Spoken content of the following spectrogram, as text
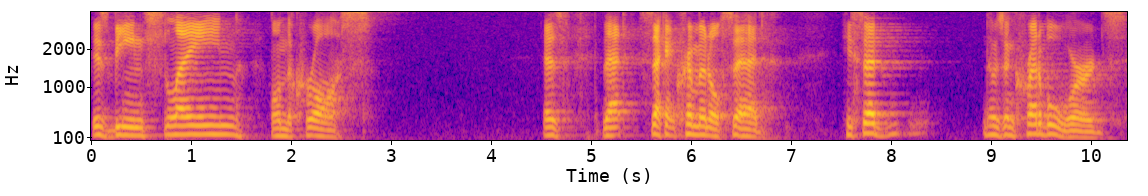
is being slain on the cross. As that second criminal said, he said those incredible words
